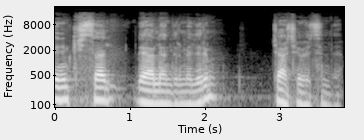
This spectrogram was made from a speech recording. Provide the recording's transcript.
Benim kişisel değerlendirmelerim çerçevesinde.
